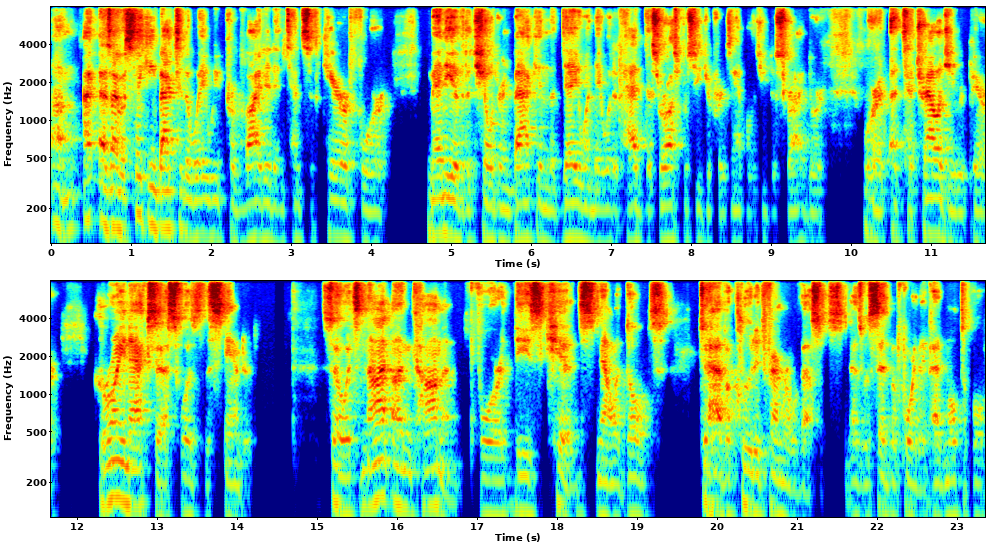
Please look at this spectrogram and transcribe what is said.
Um, I, as I was thinking back to the way we provided intensive care for many of the children back in the day when they would have had this Ross procedure, for example, as you described, or, or a, a tetralogy repair, groin access was the standard. So it's not uncommon for these kids, now adults, to have occluded femoral vessels. As was said before, they've had multiple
